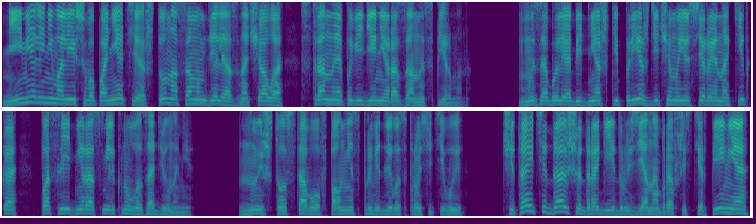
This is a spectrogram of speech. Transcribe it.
не имели ни малейшего понятия, что на самом деле означало странное поведение Розанны Спирман. Мы забыли о бедняжке, прежде чем ее серая накидка последний раз мелькнула за дюнами. Ну и что с того, вполне справедливо спросите вы. Читайте дальше, дорогие друзья, набравшись терпения,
